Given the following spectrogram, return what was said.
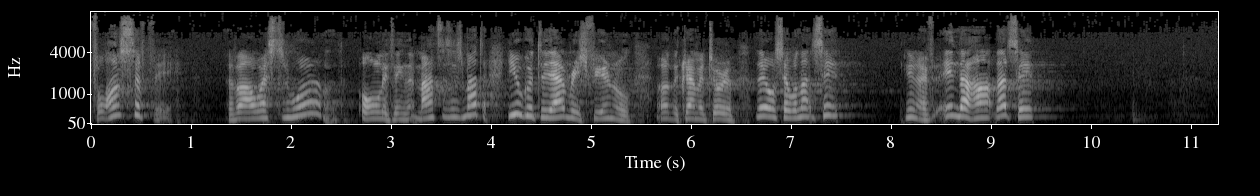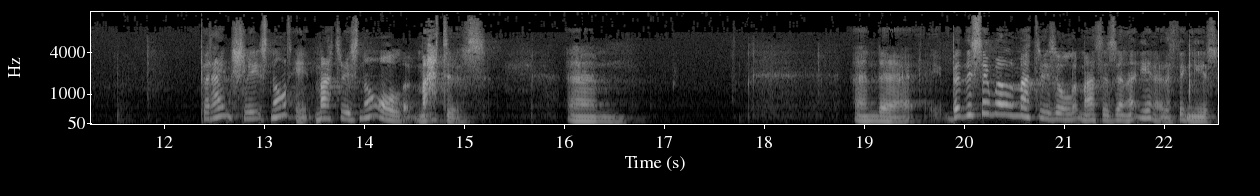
philosophy of our Western world. Only thing that matters is matter. You go to the average funeral or the crematorium, they all say, well, that's it. You know, in their heart, that's it. But actually, it's not it. Matter is not all that matters. Um, and uh, but they say, well, matter is all that matters. And you know, the thing is,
